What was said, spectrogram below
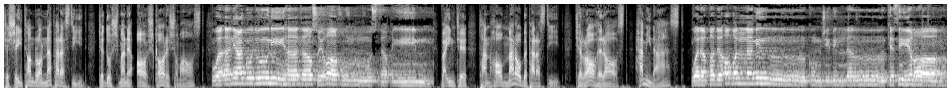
که شیطان را نپرستید که دشمن آشکار شماست؟ وأن اعبدوني هذا صراط مستقيم و اینکه تنها مرا بپرستید که راه راست همین است؟ ولقد أضل منكم جبلا كثيرا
